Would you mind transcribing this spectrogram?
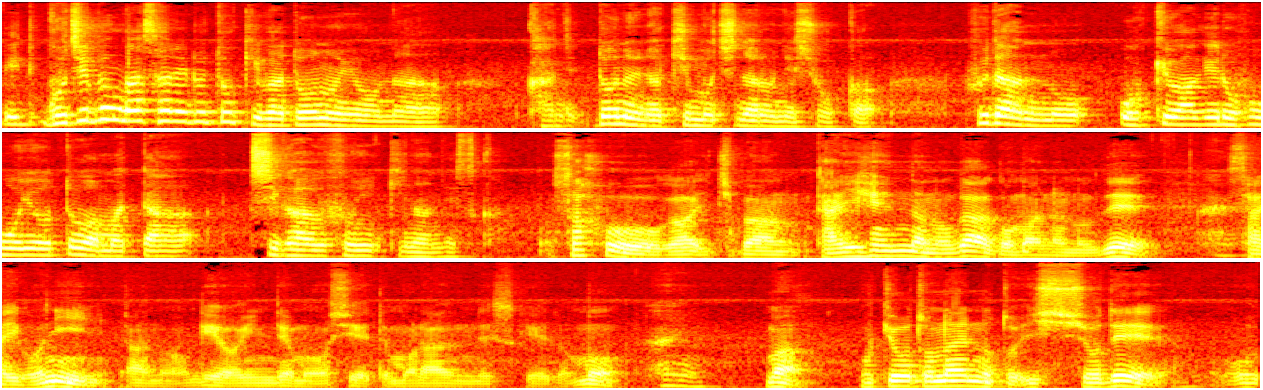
え。でご自分がされる時はどのような感じどのような気持ちになるんでしょうか？普段のお経をあげる法要とはまた違う雰囲気なんですか？作法が一番大変なのがごまなので最後にあの下院でも教えてもらうんですけれどもはい。まあお経を唱えるのと一緒でお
